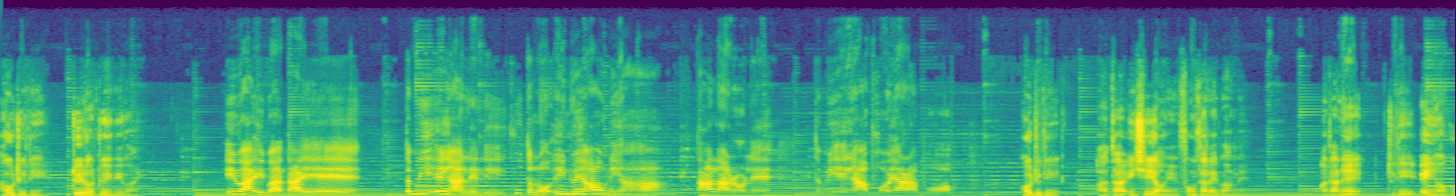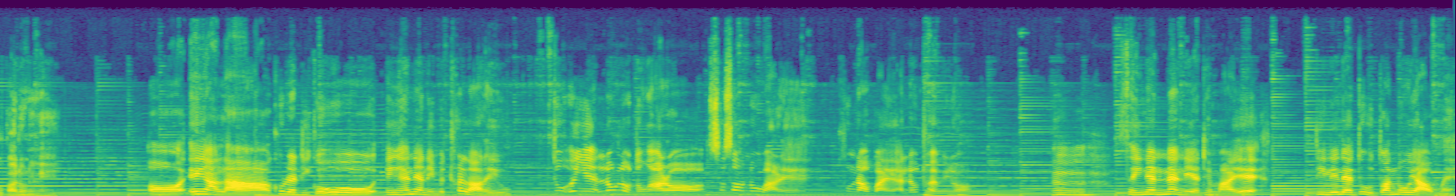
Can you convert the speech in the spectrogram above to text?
ဟုတ်တယ်လေတွေ့တော့တွေ့ပြီပါ။အေးပါအေးပါတားရဲ့ သမီးအိမ်ကလည်းလေအခုတလောအိမ်တွင်းအောင်နေတာတားလာတော့လေသမီးအိမ်ကအဖော်ရတာပေါ့ဟုတ်တယ်လေအာဒါအင်းရှိရောက်ရင်ဖုန်းဆက်လိုက်ပါမယ်အာဒါနဲ့ဒီလေးအိမ်ရောအခုဘာလုပ်နေလဲ။အော်အိမ်ကလားခုရက်ဒီကိုအိမ်ကနေကနေမထွက်လာသေးဘူး။သူအရင်အလုပ်လုပ်တုန်းကတော့ဆော့ဆော့နှုတ်ပါတယ်။ခုနောက်ပိုင်းအလုပ်ထွက်ပြီးတော့อืมစိန်နဲ့နှက်နေရထင်ပါရဲ့။ဒီလေးနဲ့သူ့ကိုသွားနှိုးရအောင်မယ်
